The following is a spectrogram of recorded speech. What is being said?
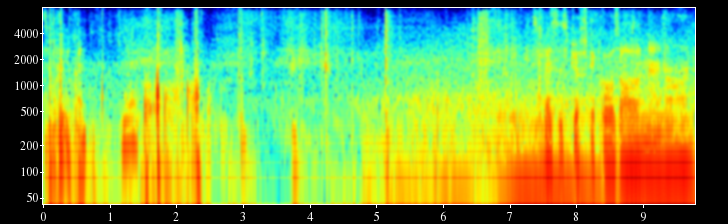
It's a pretty print. Yeah. This place is just, it goes on and on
